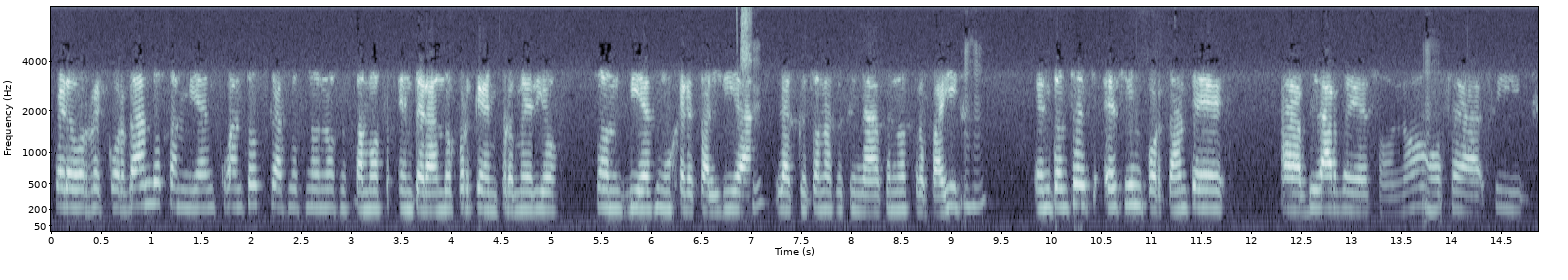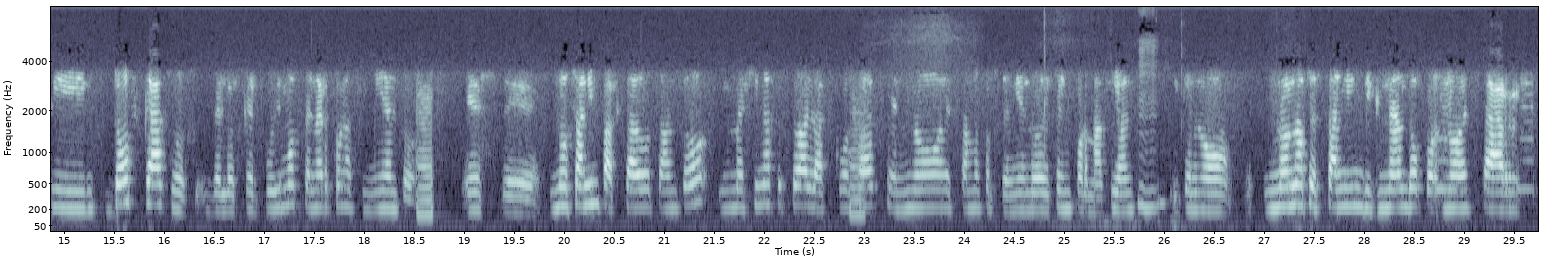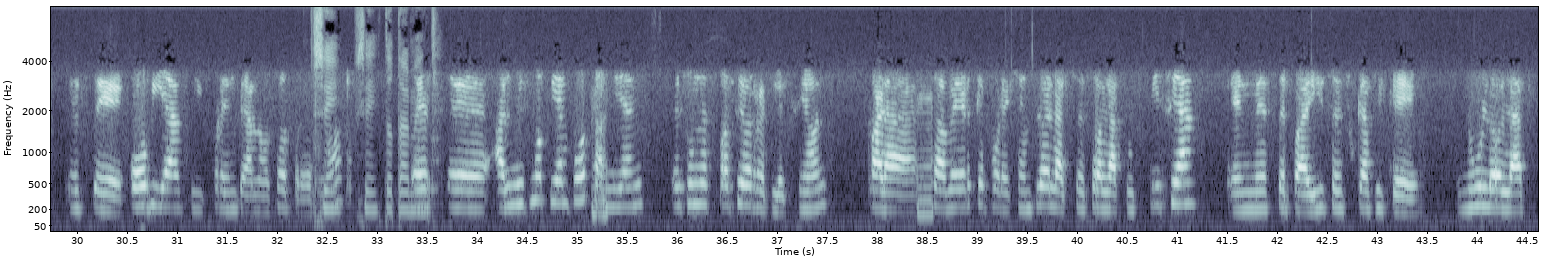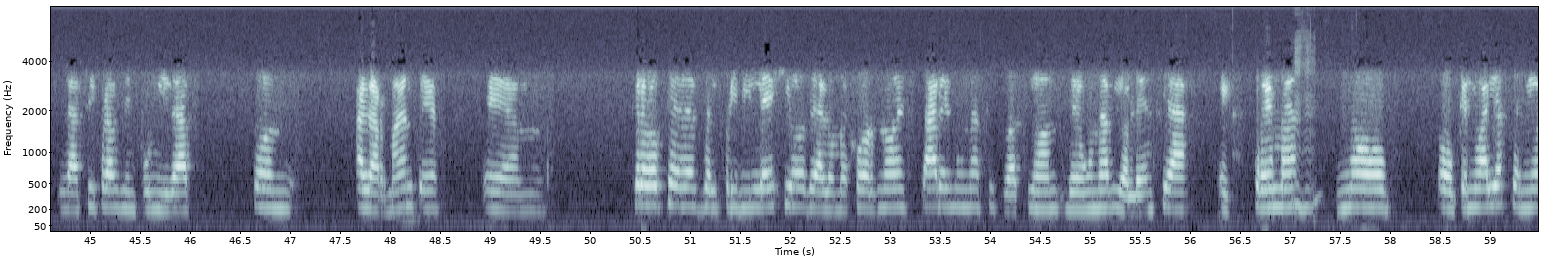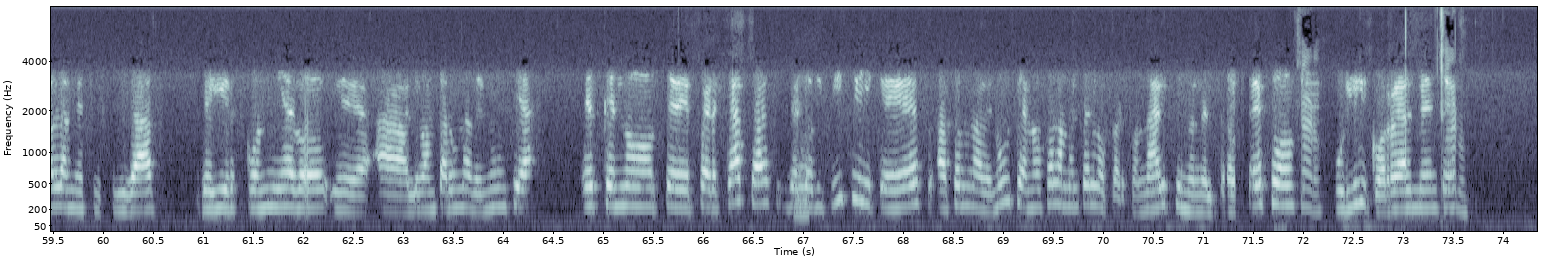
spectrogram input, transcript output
Pero recordando también cuántos casos no nos estamos enterando, porque en promedio son 10 mujeres al día las que son asesinadas en nuestro país. Entonces es importante hablar de eso, ¿no? O sea, si, si dos casos de los que pudimos tener conocimiento este, nos han impactado tanto, imagínate todas las cosas que no estamos obteniendo esa información y que no, no nos están indignando por no estar este, obvias y frente a nosotros, Sí, sí, totalmente. Este, al mismo tiempo también es un espacio de reflexión para saber que, por ejemplo, el acceso a la justicia en este país es casi que nulo, las, las cifras de impunidad son alarmantes. Em, creo que desde el privilegio de a lo mejor no estar en una situación de una violencia extrema, no o que no hayas tenido la necesidad de ir con miedo eh, a levantar una denuncia, es que no te percatas de lo difícil que es hacer una denuncia, no solamente en lo personal, sino en el proceso jurídico realmente,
